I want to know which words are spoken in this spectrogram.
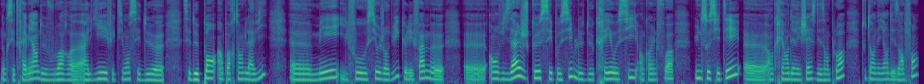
Donc c'est très bien de vouloir allier effectivement deux, ces deux pans importants de la vie, mais il faut aussi aujourd'hui que les femmes envisagent que c'est possible de créer aussi, encore une fois, une société euh, en créant des richesses, des emplois, tout en ayant des enfants.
